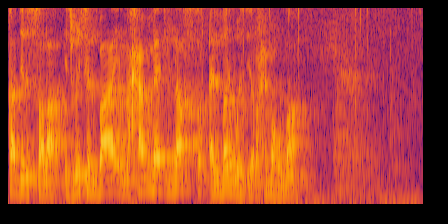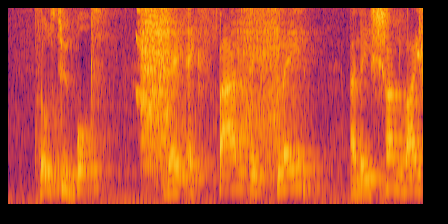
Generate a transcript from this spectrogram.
قدر الصلاة is written by Muhammad Nasr Al-Marwazi rahimahullah those two books they expand explain and they shine light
